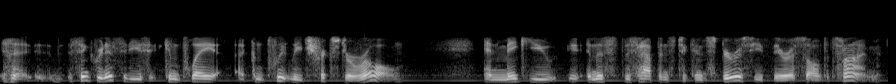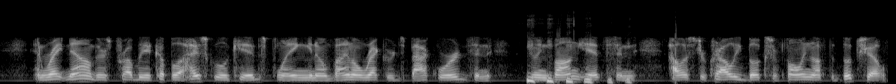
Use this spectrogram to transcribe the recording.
synchronicities can play a completely trickster role and make you, and this, this happens to conspiracy theorists all the time. And right now, there's probably a couple of high school kids playing, you know, vinyl records backwards and doing bong hits, and Aleister Crowley books are falling off the bookshelf,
